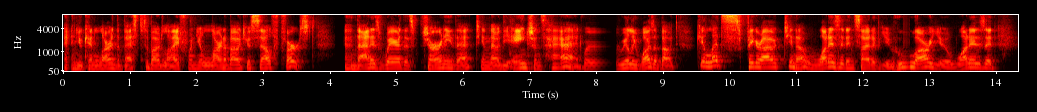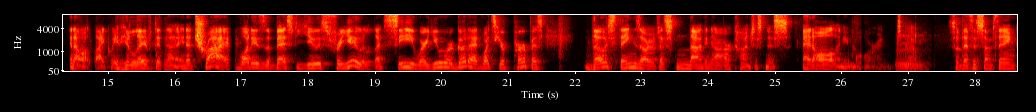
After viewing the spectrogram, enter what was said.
And you can learn the best about life when you learn about yourself first. And that is where this journey that, you know, the ancients had, where really was about, okay, let's figure out, you know, what is it inside of you? Who are you? What is it? you know like if you lived in a in a tribe what is the best use for you let's see where you are good at what's your purpose those things are just not in our consciousness at all anymore and mm. um, so this is something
